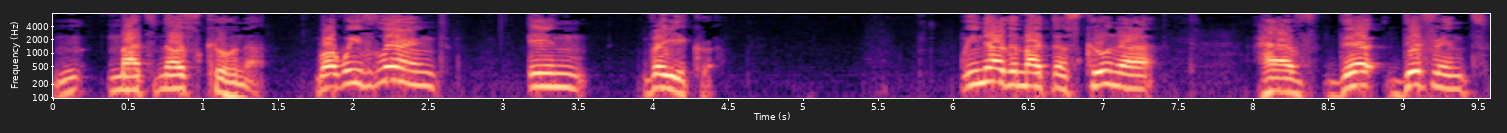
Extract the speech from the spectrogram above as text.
Matnos Kuna. What we've learned in Vayikra. We know the Matnos Kuna have di- different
